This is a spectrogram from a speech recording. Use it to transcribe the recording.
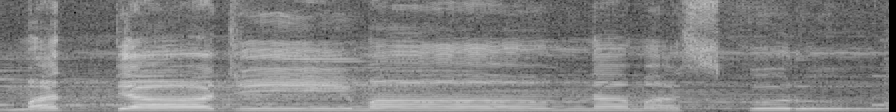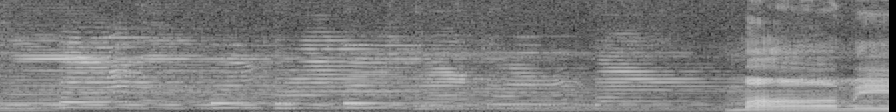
মদ্যাজী মাম নমস্কুরু। मामे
